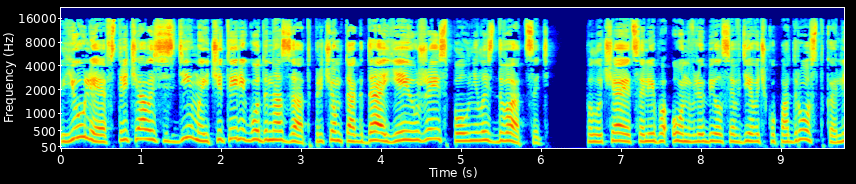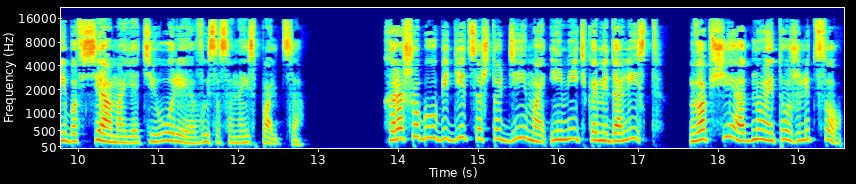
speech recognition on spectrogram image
Юлия встречалась с Димой четыре года назад, причем тогда ей уже исполнилось 20. Получается, либо он влюбился в девочку-подростка, либо вся моя теория высосана из пальца. Хорошо бы убедиться, что Дима и Митька медалист Вообще одно и то же лицо.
